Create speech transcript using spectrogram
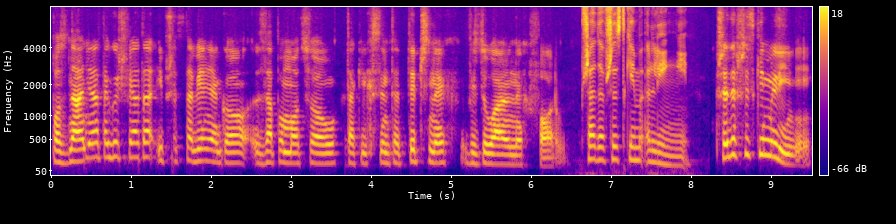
poznania tego świata i przedstawienia go za pomocą takich syntetycznych, wizualnych form. Przede wszystkim linii. Przede wszystkim linii.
